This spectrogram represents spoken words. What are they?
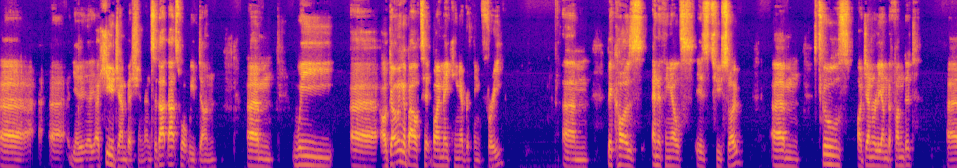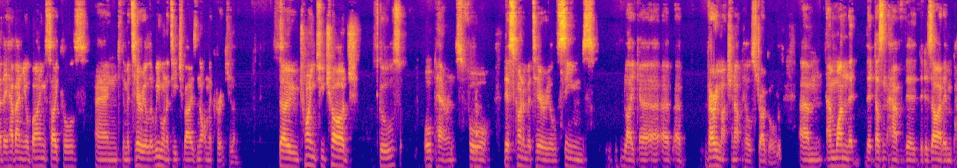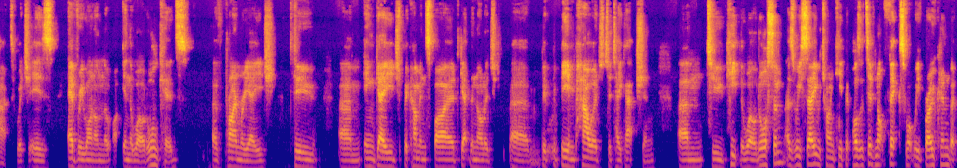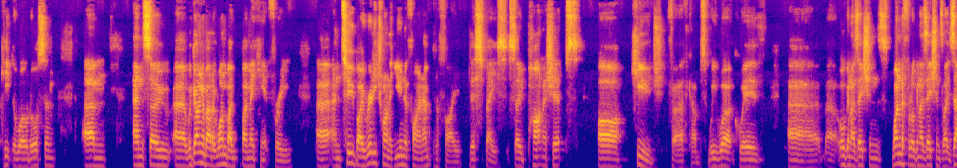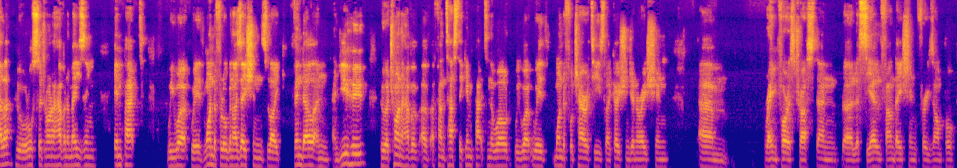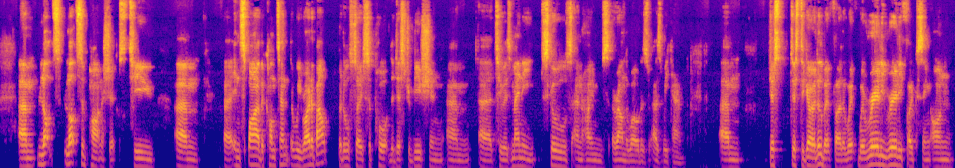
uh, uh, you know, a, a, huge ambition? And so that that's what we've done. Um, we uh, are going about it by making everything free um, because anything else is too slow. Um, schools are generally underfunded. Uh, they have annual buying cycles, and the material that we want to teach about is not on the curriculum. So, trying to charge schools or parents for this kind of material seems like a, a, a very much an uphill struggle um, and one that that doesn't have the the desired impact, which is everyone on the in the world, all kids of primary age, to um, engage, become inspired, get the knowledge, uh, be, be, empowered to take action. Um, to keep the world awesome, as we say, we try and keep it positive, not fix what we've broken, but keep the world awesome. Um, and so uh, we're going about it one by by making it free, uh, and two by really trying to unify and amplify this space. So partnerships are huge for Earth Cubs. We work with uh, uh, organizations, wonderful organizations like Zella, who are also trying to have an amazing impact. We work with wonderful organizations like Findel and, and YooHoo, who are trying to have a, a, a, fantastic impact in the world. We work with wonderful charities like Ocean Generation, um, Rainforest Trust, and uh, Le Ciel Foundation, for example. Um, lots, lots of partnerships to um, uh, inspire the content that we write about, but also support the distribution um, uh, to as many schools and homes around the world as, as we can. Um, just just to go a little bit further, we're, we're really really focusing on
